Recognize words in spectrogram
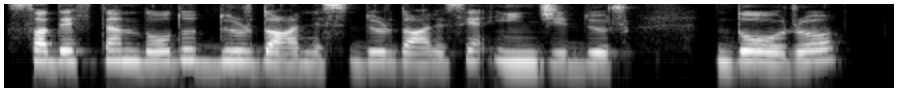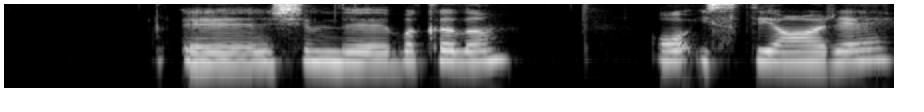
Sadef'ten doğdu dürdanesi. Dürdanesi yani inci dür. Doğru. Ee, şimdi bakalım. O istiyare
